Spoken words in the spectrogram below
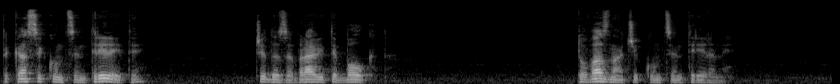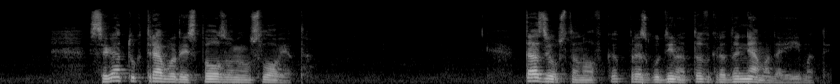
Така се концентрирайте, че да забравите болката. Това значи концентриране. Сега тук трябва да използваме условията. Тази обстановка през годината в града няма да я имате.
